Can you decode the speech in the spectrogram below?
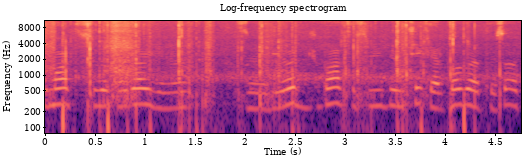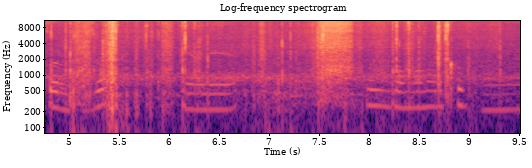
cumartesi ve pazar günü izin veriyor. Cumartesi videoyu çeker pazartesi atarım size. Yani o zamana kızmayın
